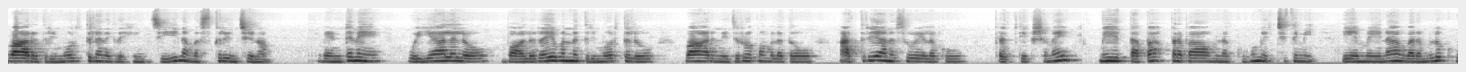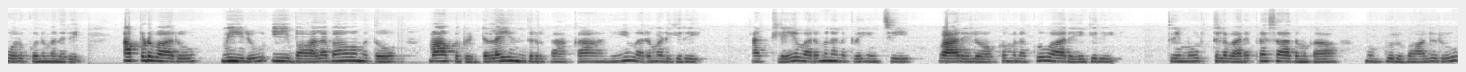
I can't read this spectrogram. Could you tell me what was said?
వారు త్రిమూర్తులను గ్రహించి నమస్కరించెను. వెంటనే ఉయ్యాలలో బాలురై ఉన్న త్రిమూర్తులు వారి నిజరూపములతో అత్రి అనసూయలకు ప్రత్యక్షమై మీ తప ప్రభావమునకు మెచ్చితిమి. ఏమైనా వరములు కోరుకొనుమనిరి. అప్పుడు వారు మీరు ఈ బాలభావముతో మాకు బిడ్డలయ్యుందురుగాక అని వరమడిగిరి. అట్లే వరమును అనుగ్రహించి వారి లోకమునకు వారేగిరి. త్రిమూర్తుల వరప్రసాదముగా ముగ్గురు బాలురు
